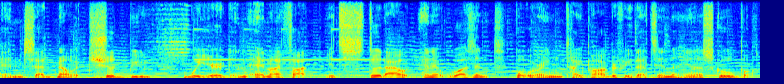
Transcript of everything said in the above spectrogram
and said, no, it should be weird. And, and I thought it stood out and it wasn't boring typography that's in, in a school book.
